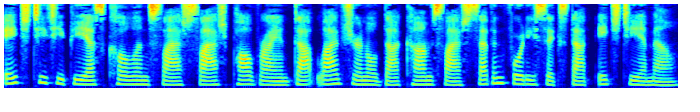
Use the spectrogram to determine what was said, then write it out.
https colon slash slash paulbryant.livejournal.com slash 746.html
